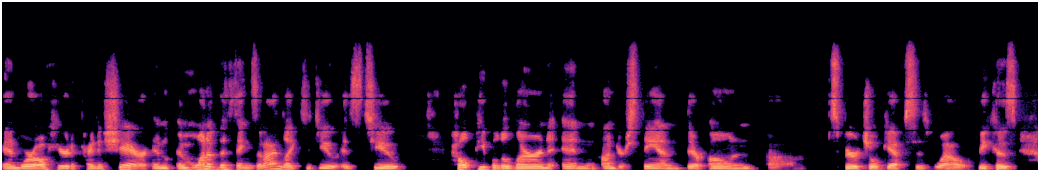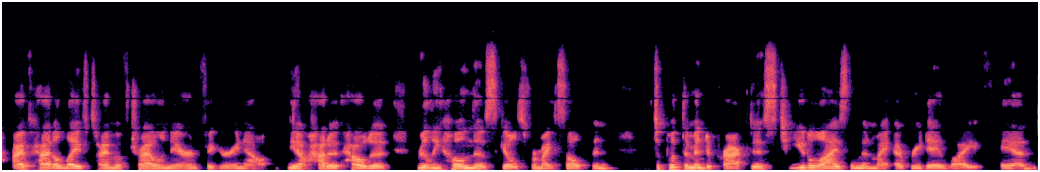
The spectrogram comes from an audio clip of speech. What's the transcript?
and we're all here to kind of share. And and one of the things that I like to do is to help people to learn and understand their own um, spiritual gifts as well because I've had a lifetime of trial and error and figuring out you know how to how to really hone those skills for myself and to put them into practice, to utilize them in my everyday life, and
